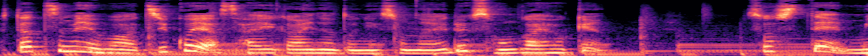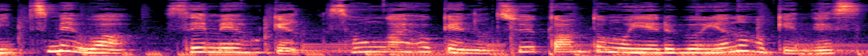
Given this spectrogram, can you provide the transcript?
2つ目は事故や災害などに備える損害保険。そして3つ目は生命保険損害保険の中間ともいえる分野の保険です。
